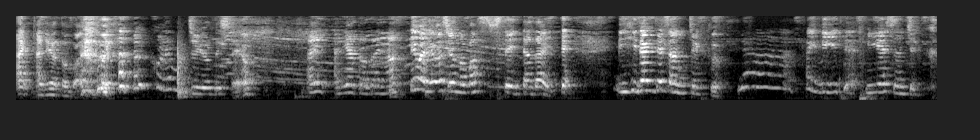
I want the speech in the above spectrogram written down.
はいありがとうございます。これも重要でしたよ。はいありがとうございます。では両足を伸ばしていただいて左手さんチェック。はい右手右足さんチェック。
